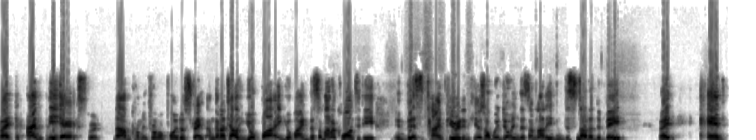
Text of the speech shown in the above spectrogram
right? I'm the expert. Now I'm coming from a point of strength. I'm going to tell you, you're buying, you're buying this amount of quantity in this time period, and here's how we're doing this. I'm not even, this is not a debate, right? And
